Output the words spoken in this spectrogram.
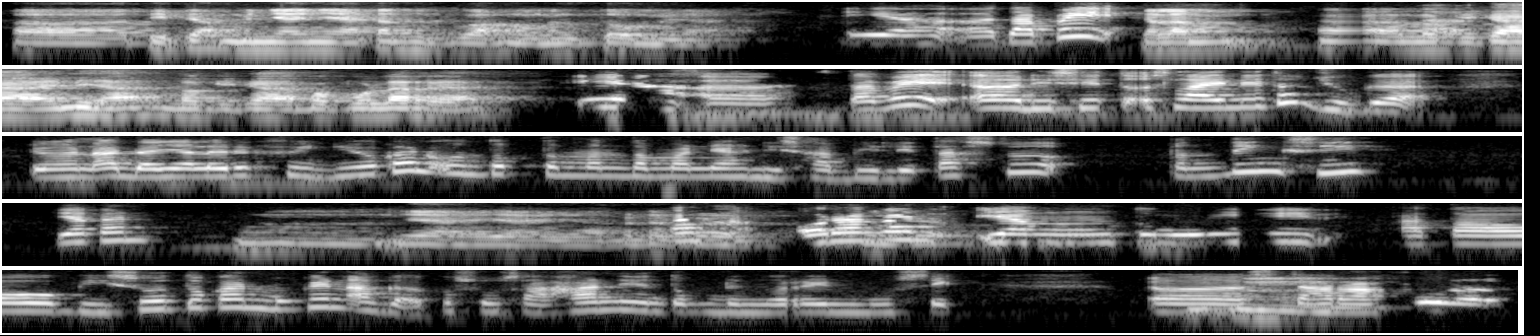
uh, tidak menyanyiakan sebuah momentum ya. Iya, tapi dalam uh, logika uh, ini ya, logika populer ya. Iya, uh, tapi uh, di situ selain itu juga dengan adanya lirik video kan untuk teman-teman yang disabilitas tuh penting sih ya kan? Hmm, ya ya ya, benar Kan orang kan yang tuli atau bisu tuh kan mungkin agak kesusahan nih untuk dengerin musik, uh, hmm. secara full.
